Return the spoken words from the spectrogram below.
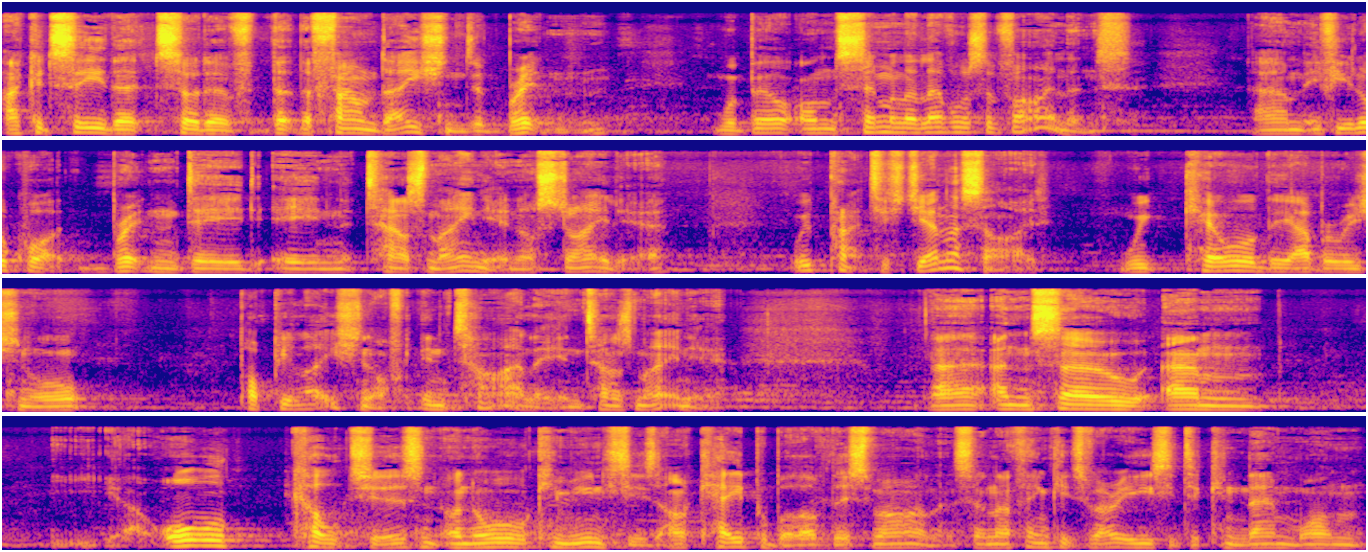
I could see that sort of that the foundations of Britain were built on similar levels of violence. Um, if you look what Britain did in Tasmania in Australia, we practiced genocide. we killed the Aboriginal population off entirely in Tasmania. Uh, and so um, all cultures and, and, all communities are capable of this violence. And I think it's very easy to condemn one,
